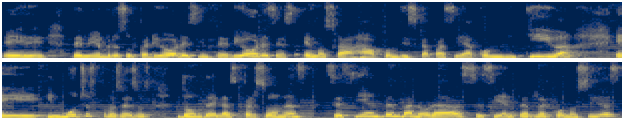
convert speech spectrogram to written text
eh, de miembros superiores, inferiores, hemos trabajado con discapacidad cognitiva eh, y muchos procesos donde las personas se sienten valoradas, se sienten reconocidas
